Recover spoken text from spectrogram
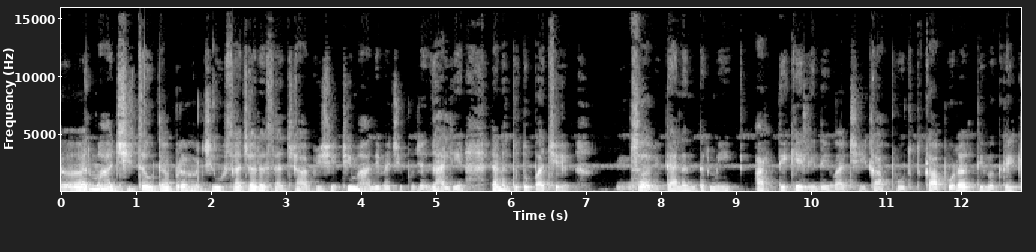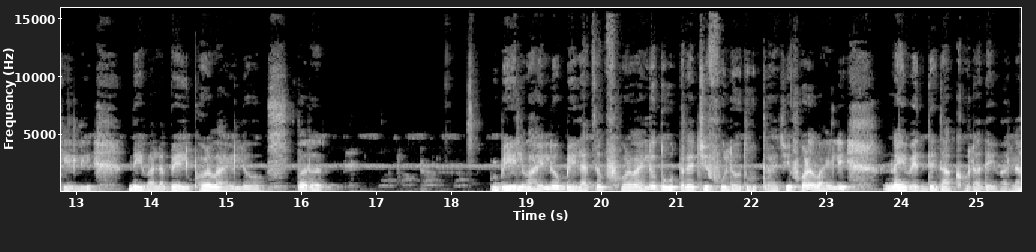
तर माझी चौथ्या प्रहर उसाच्या रसाच्या अभिषेक ही महादेवाची पूजा झाली आहे. त्यानंतर तुपाची सॉरी त्यानंतर मी आरती केली देवाची कापूर कापूर आरती वगैरे केली. देवाला बेलफळ वाहिलं परत बेल वाहिलं बेलाचं फळ वाहिलं धोत्र्याची फुलं धोत्र्याची फळं वाहिली नैवेद्य दाखवला देवाला.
